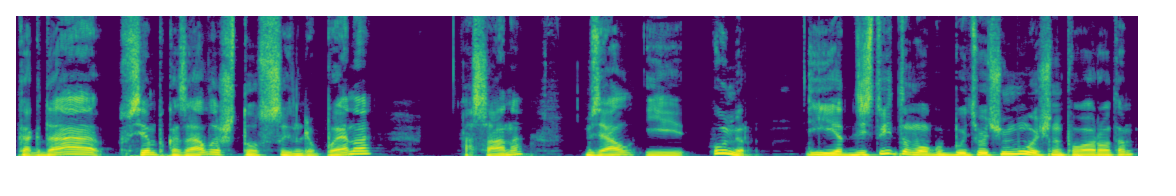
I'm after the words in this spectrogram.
Когда всем показалось, что сын Люпена, Асана, взял и умер. И это действительно могут быть очень мощным поворотом.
